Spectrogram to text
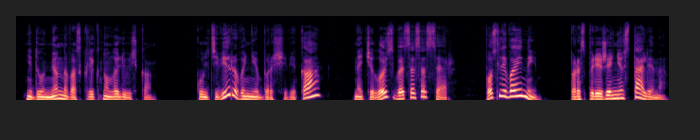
— недоуменно воскликнула Люська. Культивирование борщевика началось в СССР после войны по распоряжению Сталина.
